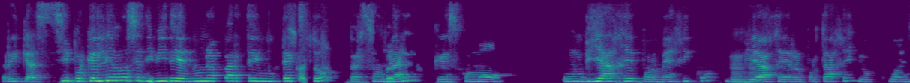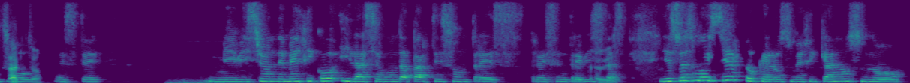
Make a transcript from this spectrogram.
ricas. Sí, porque el libro se divide en una parte, un texto personal, que es como un viaje por México, un viaje reportaje. Yo cuento este, mi visión de México y la segunda parte son tres, tres entrevistas. Y eso es muy cierto que los mexicanos no,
